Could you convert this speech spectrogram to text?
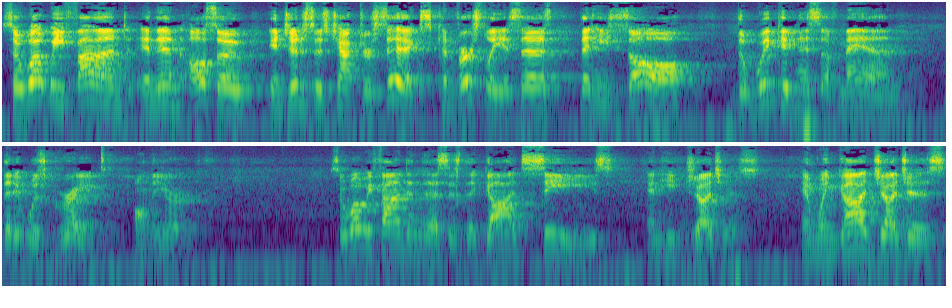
So, what we find, and then also in Genesis chapter 6, conversely, it says that he saw the wickedness of man, that it was great on the earth. So, what we find in this is that God sees and he judges. And when God judges,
